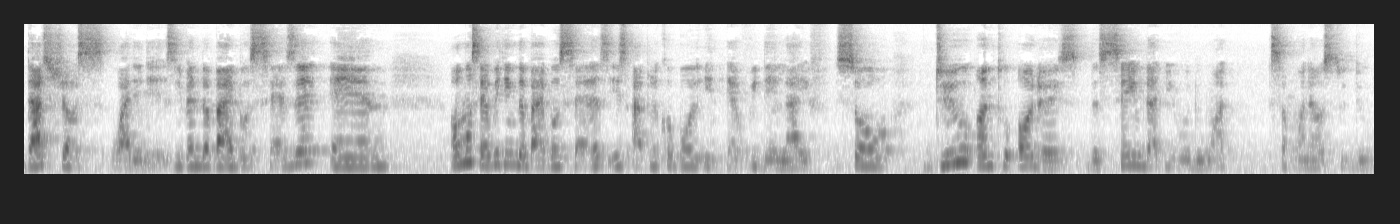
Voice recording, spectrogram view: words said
That's just what it is. Even the Bible says it and almost everything the Bible says is applicable in everyday life. So do unto others the same that you would want someone else to do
